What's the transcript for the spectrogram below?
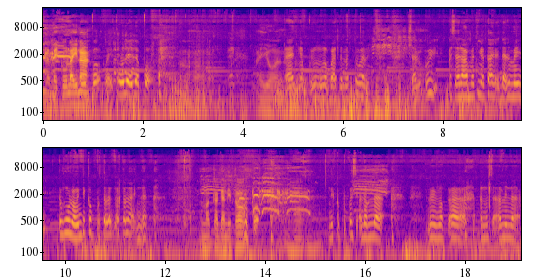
na may kulay na. Opo, may kulay na po. Mhm. Ayun. Kahit nga po yung mga bata na tuwal. Sabi ko, pasalamat nga tayo dahil may tumulong. Hindi ko po talaga akalain na. Na magkaganito. Opo. Hindi ko po kasi alam na may maka, ano sa amin na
